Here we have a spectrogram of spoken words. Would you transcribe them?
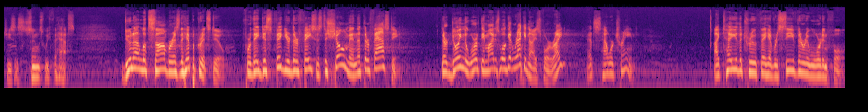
Jesus assumes we fast, do not look somber as the hypocrites do for they disfigured their faces to show men that they're fasting. They're doing the work they might as well get recognized for, right? That's how we're trained. I tell you the truth, they have received their reward in full.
